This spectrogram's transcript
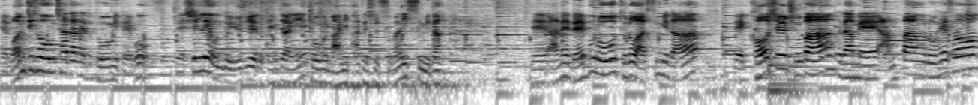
네, 먼지 소음 차단에도 도움이 되고 네, 실내 온도 유지에도 굉장히 도움을 많이 받으실 수가 있습니다. 네, 안에 내부로 들어왔습니다. 네, 거실, 주방, 그 다음에 안방으로 해서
